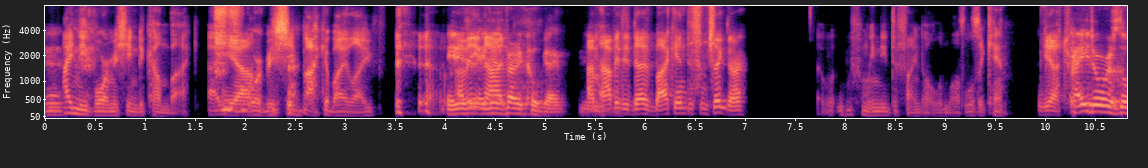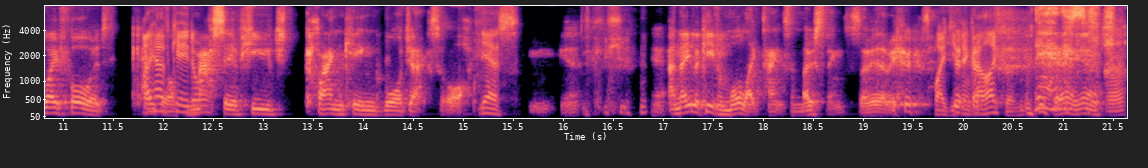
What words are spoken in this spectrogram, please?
Dreamer. I need War Machine to come back. I need Yeah. War Machine back in my life. It I is, mean, it is a very cool game. I'm happy to dive back into some Cygnar. we need to find all the models again. Yeah, true. Khador is the way forward. I have Khador. Massive, huge, clanking warjacks. Oh, Yes. yeah. yeah. And they look even more like tanks than most things. So there we go. Why do you think I like them? yeah, yeah.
